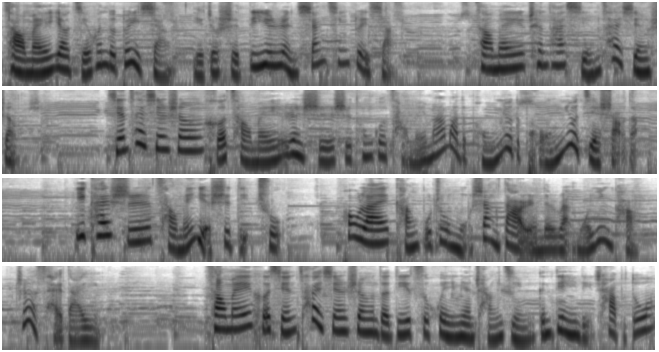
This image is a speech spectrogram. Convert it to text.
草莓要结婚的对象，也就是第一任相亲对象，草莓称他咸菜先生。咸菜先生和草莓认识是通过草莓妈妈的朋友的朋友介绍的。一开始草莓也是抵触，后来扛不住母上大人的软磨硬泡，这才答应。草莓和咸菜先生的第一次会面场景跟电影里差不多，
